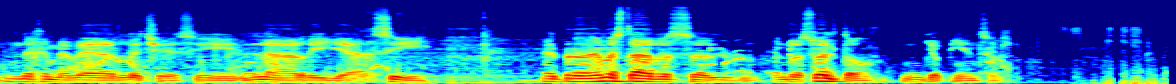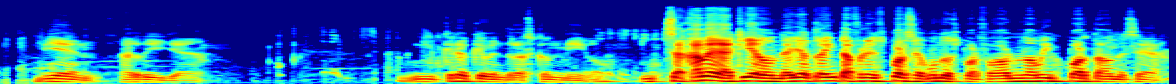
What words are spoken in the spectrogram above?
Déjeme ver, leche, sí. La ardilla, sí. El problema está resuelto, yo pienso. Bien, ardilla. Mm, Creo que vendrás conmigo. Sácame de aquí a donde haya 30 frames por segundos, por favor. No me importa donde sea.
